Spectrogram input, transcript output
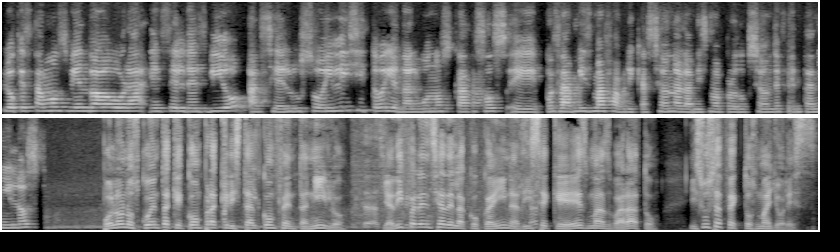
Lo que estamos viendo ahora es el desvío hacia el uso ilícito y en algunos casos, eh, pues la misma fabricación a la misma producción de fentanilos. Polo nos cuenta que compra cristal con fentanilo y a diferencia de la cocaína dice que es más barato y sus efectos mayores.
